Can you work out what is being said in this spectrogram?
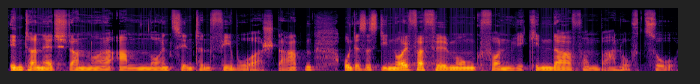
Internet dann am 19. Februar starten. Und es ist die Neuverfilmung von Wir Kinder vom Bahnhof Zoo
